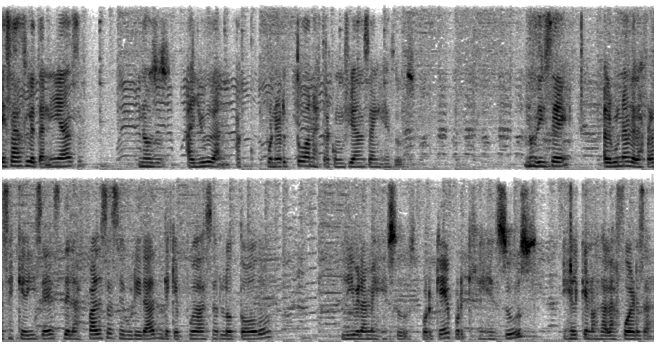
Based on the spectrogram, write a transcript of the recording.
esas letanías nos ayudan a poner toda nuestra confianza en Jesús. Nos dice algunas de las frases que dice es de la falsa seguridad de que puedo hacerlo todo, líbrame Jesús. ¿Por qué? Porque Jesús es el que nos da la fuerza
